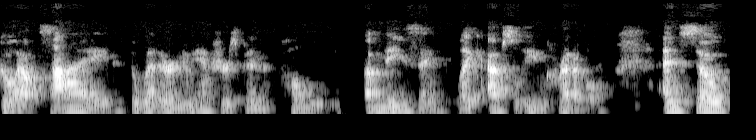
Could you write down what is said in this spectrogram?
go outside. The weather in New Hampshire has been amazing, like absolutely incredible. And so,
